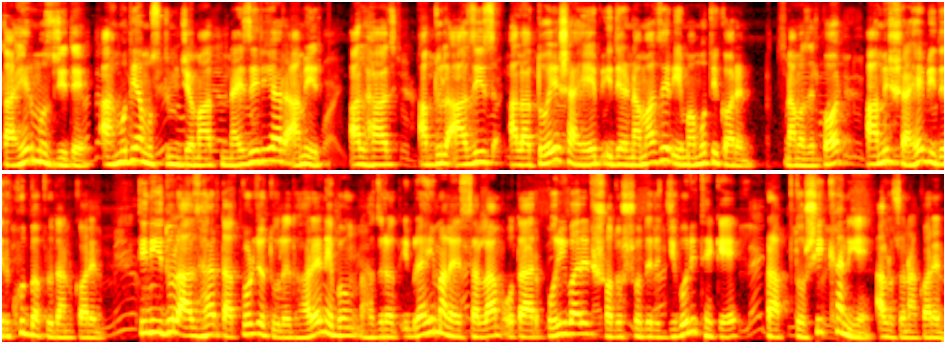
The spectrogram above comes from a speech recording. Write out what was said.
তাহির মসজিদে আহমদিয়া মুসলিম জামাত নাইজেরিয়ার আমির আলহাজ আব্দুল আজিজ আলাতোয়ে সাহেব ঈদের নামাজের ইমামতি করেন। নামাজের পর আমির সাহেব ঈদের খুদ্া প্রদান করেন। তিনি ঈদুল আজহার তাৎপর্য তুলে ধরেন এবং হজরত ইব্রাহিম আলাইসাল্লাম ও তার পরিবারের সদস্যদের জীবনী থেকে প্রাপ্ত শিক্ষা নিয়ে আলোচনা করেন।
